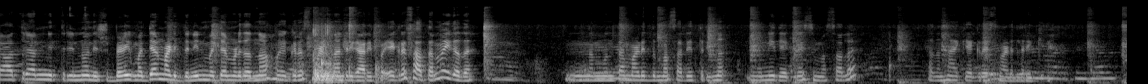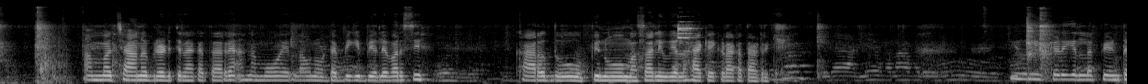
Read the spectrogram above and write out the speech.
ರಾತ್ರಿ ಅನ್ನಿತ್ರಿ ಇನ್ನೊಂದಿಷ್ಟು ಬೆಳಿಗ್ಗೆ ಮಧ್ಯಾಹ್ನ ಮಾಡಿದ್ದೆ ನಿನ್ನ ಮಧ್ಯಾಹ್ನ ಮಾಡಿದ್ದನ್ನ ಎಗ್ರೆಸ್ ಮಾಡಿದ್ನಲ್ರಿ ಗಾರಿಪ್ಪ ಎಗ್ರೆಸ್ ಆತನೋ ಈಗ ಅದ? ನಮ್ಮ ಮುಂತ ಮಾಡಿದ್ದು ಮಸಾಲೆ ಇತ್ತು ಇನ್ನು ಎಗ್ ರೈಸ್ ಮಸಾಲೆ. ಅದನ್ನು ಹಾಕಿ ಎಗ್ರೆಸ್ ಮಾಡಿದ್ರಿ ಈಕೆ ಅಮ್ಮ ಚಾನು ಬ್ರೆಡ್ ತಿನ್ನಕತ್ತಾರೆ. ನಮ್ಮ ಎಲ್ಲವೂ ಡಬ್ಬಿ ಗಿಬ್ಬಿ ಎಲ್ಲ ಒರೆಸಿ ಖಾರದ್ದು, ಉಪ್ಪಿನೂ, ಮಸಾಲೆ ಇವು ಎಲ್ಲ ಹಾಕಿ ಇಡಾಕತ್ತಾಳ್ರಿ ಇವ್ರು ಈ ಕಡೆಗೆಲ್ಲ ಪೇಂಟ್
